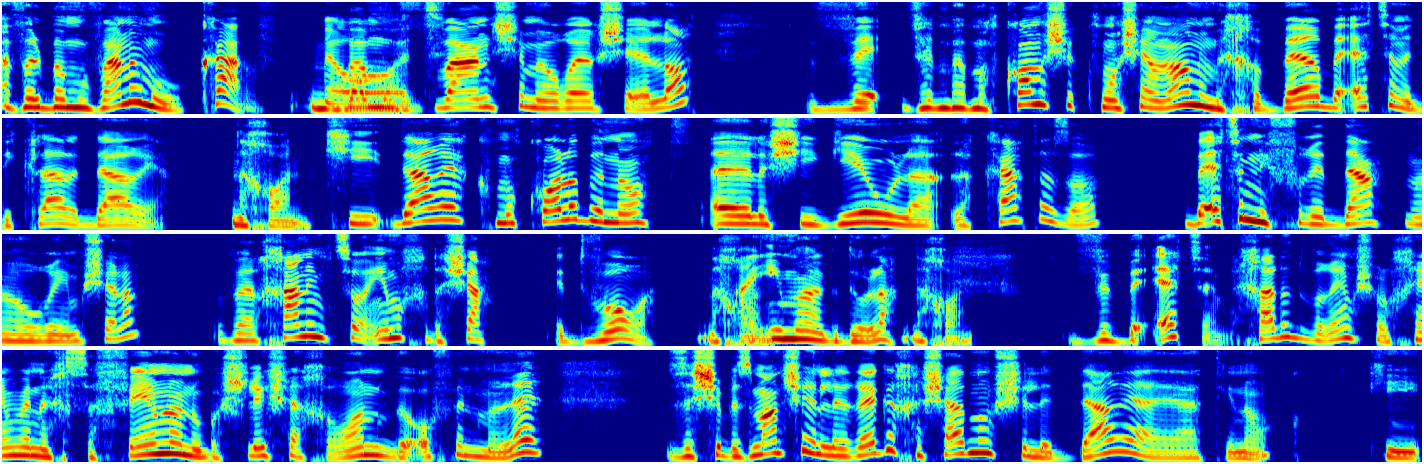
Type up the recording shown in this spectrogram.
אבל במובן המורכב. מאוד. במובן שמעורר שאלות, ו, ובמקום שכמו שאמרנו, מחבר בעצם את דקלה לדריה. נכון. כי דריה, כמו כל הבנות האלה שהגיעו לכת הזאת, בעצם נפרדה מההורים שלה, והלכה למצוא אימא חדשה, את דבורה. נכון. האימא הגדולה. נכון. ובעצם, אחד הדברים שהולכים ונחשפים לנו בשליש האחרון באופן מלא, זה שבזמן שלרגע חשדנו שלדריה היה התינוק, כי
